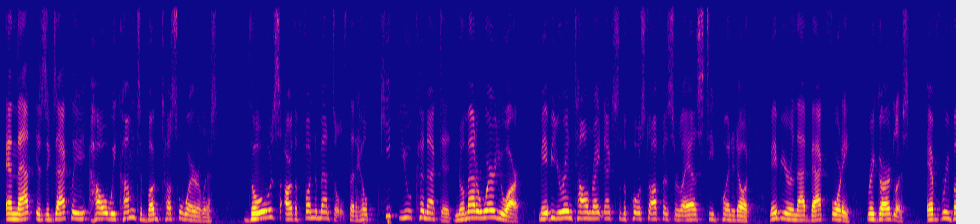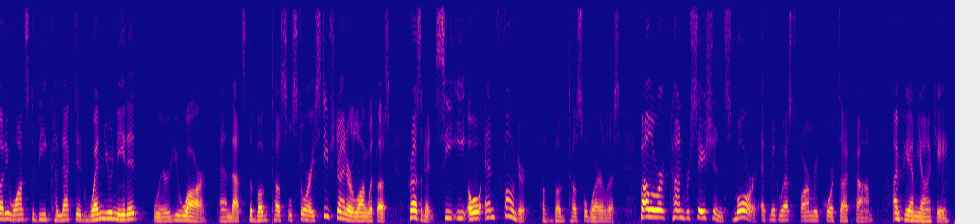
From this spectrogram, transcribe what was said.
And that is exactly how we come to Bug Tussle Wireless. Those are the fundamentals that help keep you connected no matter where you are. Maybe you're in town right next to the post office, or as Steve pointed out, maybe you're in that back 40. Regardless, everybody wants to be connected when you need it, where you are. And that's the Bug Tussle story. Steve Schneider, along with us, President, CEO, and founder of Bug Tussle Wireless. Follow our conversations more at MidwestFarmReport.com. I'm Pam Jahnke.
